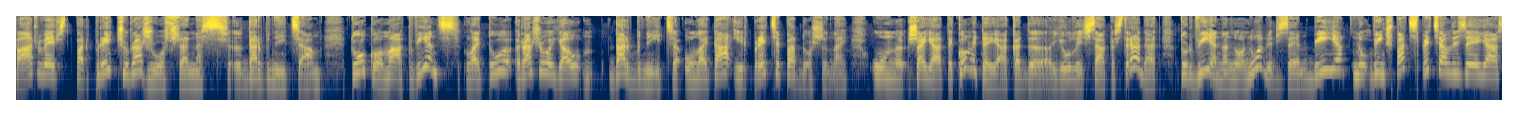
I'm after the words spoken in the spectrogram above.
pārvērst par preču ražošanas darbnīcām. To, ko māk viens, lai to ražo jau darbnīca un lai tā ir prece pārdošanai. Un šajā te komitejā, kad uh, Jūlijas sāka strādāt, tur viena no novirzēm bija, nu, viņš pats specializējās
